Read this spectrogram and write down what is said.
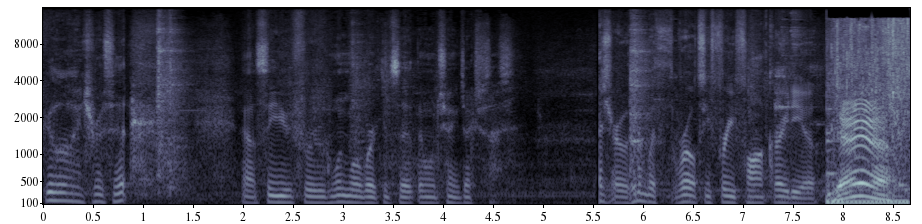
Good little intro set. I'll see you for one more working set, then we'll change exercise. Intro, hit him with royalty-free funk radio. Ooh,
